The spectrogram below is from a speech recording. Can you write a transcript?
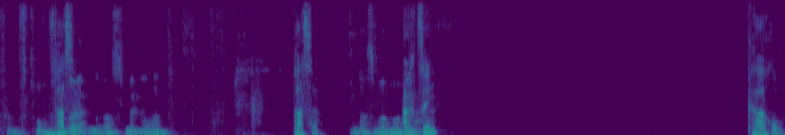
Fünf Trumpf, Passe. Passe. Lassen wir mal weg. 18. Karo.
